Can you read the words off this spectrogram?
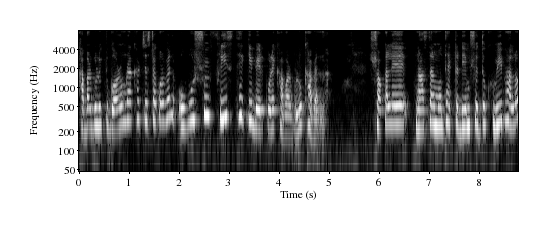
খাবারগুলো একটু গরম রাখার চেষ্টা করবেন, অবশ্যই ফ্রিজ থেকে বের করে খাবারগুলো খাবেন না। সকালে নাস্তার মধ্যে একটা ডিম সিদ্ধ খুবই ভালো।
